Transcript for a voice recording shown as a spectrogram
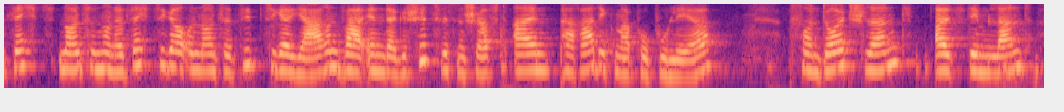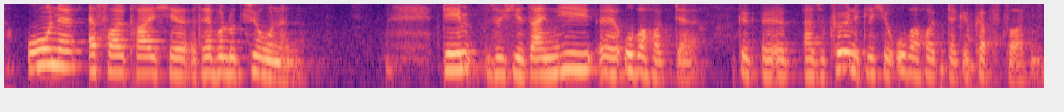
1960er und 1970er Jahren war in der Geschichtswissenschaft ein Paradigma populär von Deutschland als dem Land ohne erfolgreiche Revolutionen. Dem, also hier seien nie äh, Oberhäupter, äh, also königliche Oberhäupter geköpft worden.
